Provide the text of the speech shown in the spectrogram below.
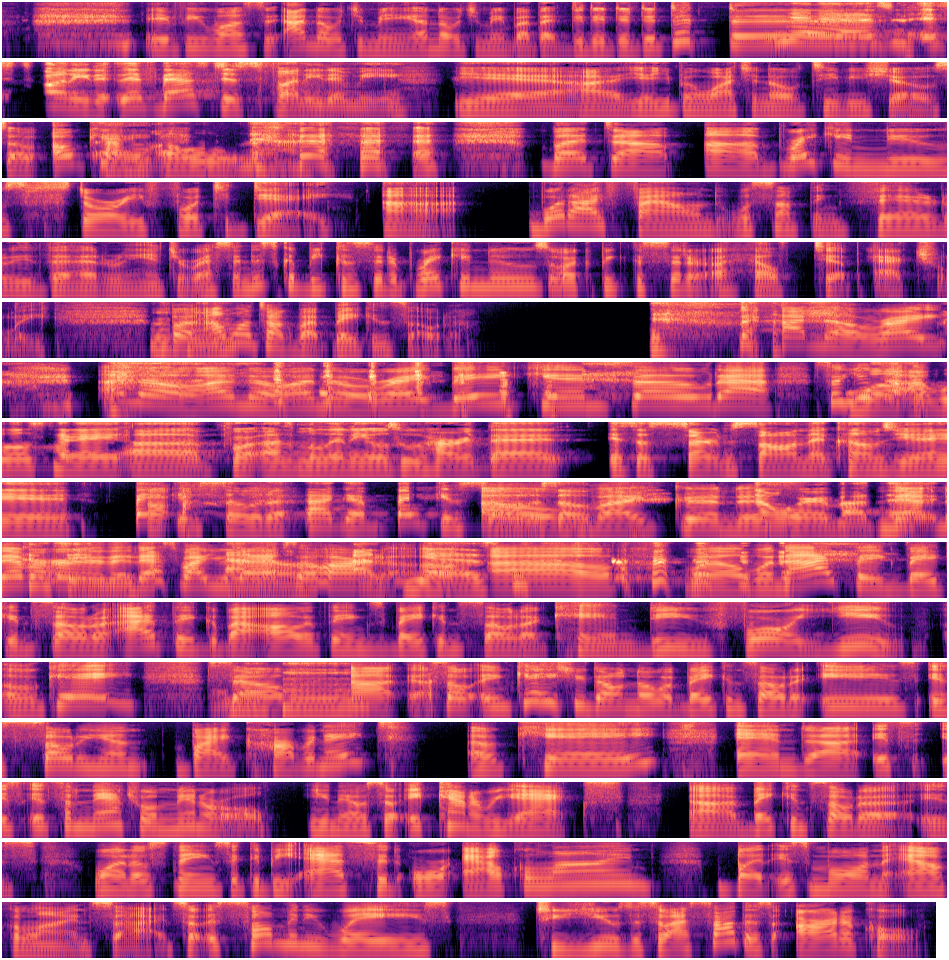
if he wants to, I know what you mean. I know what you mean about that. Yeah, it's, it's funny. To, that's just funny to me. Yeah, uh, yeah. You've been watching old TV shows, so okay. I'm old now. but uh, uh, breaking news story for today. Uh, what I found was something very, very interesting. This could be considered breaking news or it could be considered a health tip, actually. Mm-hmm. But I mm-hmm. want to talk about baking soda. I know, right? I know, I know, I know, right? Baking soda. So you well, know- I will say, uh, for us millennials who heard that, it's a certain song that comes to your head baking oh. soda. I got baking soda. Oh so my goodness. Don't worry about that. Ne- never Continue. heard of that. That's why you laugh so hard. I, yes. Oh, oh. well, when I think baking soda, I think about all the things baking soda can do for you. Okay. So mm-hmm. uh, so in case you don't know what baking soda is, it's sodium bicarbonate. Okay, and uh, it's it's it's a natural mineral, you know, so it kind of reacts uh, baking soda is one of those things that could be acid or alkaline, but it's more on the alkaline side. So it's so many ways to use it. So I saw this article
